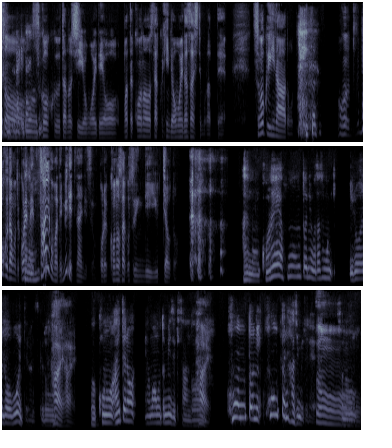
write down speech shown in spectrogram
いていただけたよそうう、にす。ごく楽しい思い出を、またこの作品で思い出させてもらって、すごくいいなと思って。僕、僕だもんで、これねう、ん最後まで見れてないんですよ。これ、この作品で言っちゃうと。あ、でも、これ、本当に私もいろいろ覚えてるんですけど、はいはい。この相手の山本美月さんが、はい。本当に、本当に初めてで。その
